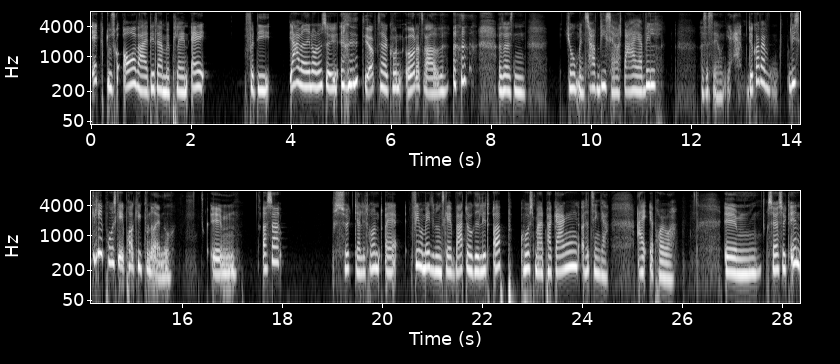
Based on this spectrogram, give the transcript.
ikke, du skal overveje det der med plan A, fordi jeg har været inde og undersøge. De optager kun 38. og så er jeg sådan, jo, men så viser jeg også bare, at jeg vil. Og så sagde hun, ja, det kan godt være, vi skal lige prøve, måske prøve at kigge på noget andet. Øhm, og så søgte jeg lidt rundt, og jeg, film- og medievidenskab var dukket lidt op hos mig et par gange, og så tænkte jeg, ej, jeg prøver. Øhm, så jeg søgte ind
